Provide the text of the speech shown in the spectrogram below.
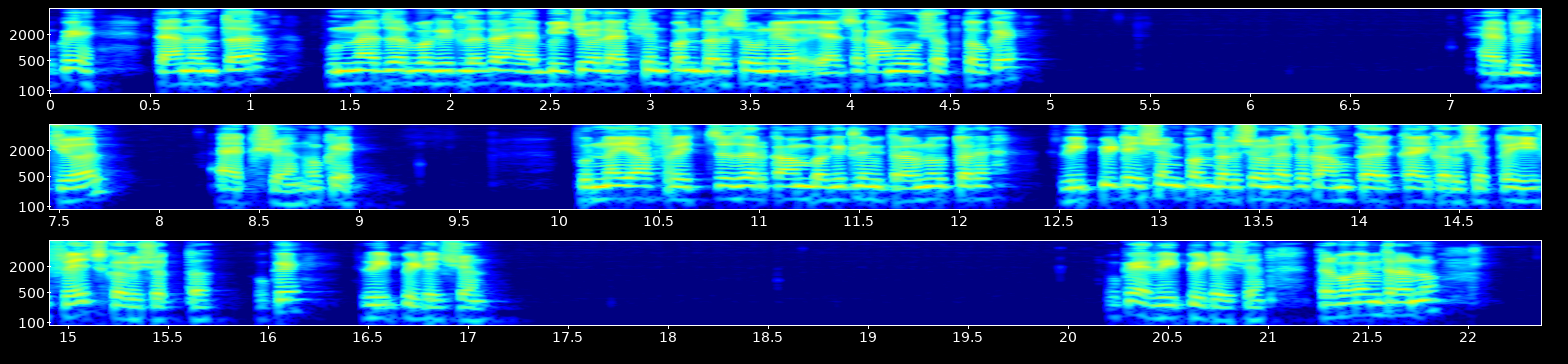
ओके त्यानंतर पुन्हा जर बघितलं तर हॅबिच्युअल ॲक्शन पण दर्शवणे याचं काम होऊ शकतं ओके हॅबिच्युअल ॲक्शन ओके पुन्हा या फ्रेजचं जर काम बघितलं मित्रांनो तर रिपिटेशन पण दर्शवण्याचं काम कर काय करू शकतं? ही फ्रेज करू शकतं ओके रिपिटेशन ओके रिपिटेशन तर बघा मित्रांनो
